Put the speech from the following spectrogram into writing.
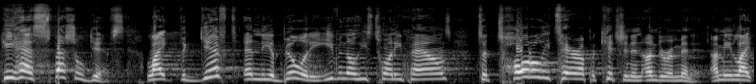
he has special gifts, like the gift and the ability, even though he's 20 pounds, to totally tear up a kitchen in under a minute. I mean, like,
